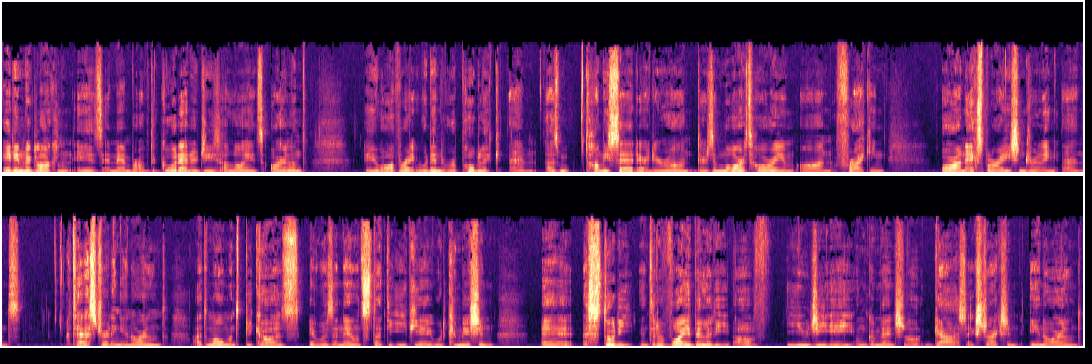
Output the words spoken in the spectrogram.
Aideen McLaughlin is a member of the Good Energies Alliance Ireland, who operate within the Republic. Um, as Tommy said earlier on, there's a moratorium on fracking or on exploration drilling and test drilling in Ireland at the moment because it was announced that the EPA would commission a, study into the viability of UGE, unconventional gas extraction in Ireland.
